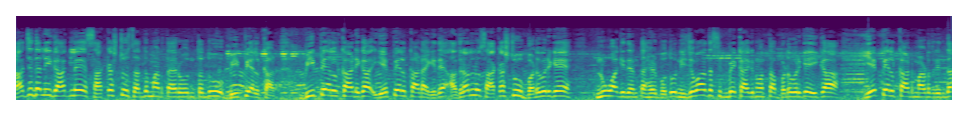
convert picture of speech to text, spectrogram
ರಾಜ್ಯದಲ್ಲಿ ಈಗಾಗಲೇ ಸಾಕಷ್ಟು ಸದ್ದು ಮಾಡ್ತಾ ಇರುವಂಥದ್ದು B P L card B P L card ಈಗ ಎ ಪಿ ಎಲ್ ಕಾರ್ಡ್ ಆಗಿದೆ. ಅದರಲ್ಲೂ ಸಾಕಷ್ಟು ಬಡವರಿಗೆ ನೋವಾಗಿದೆ ಅಂತ ಹೇಳ್ಬೋದು. ನಿಜವಾದ ಸಿಗಬೇಕಾಗಿರುವಂಥ ಬಡವರಿಗೆ ಈಗ ಎ ಪಿ ಎಲ್ ಕಾರ್ಡ್ ಮಾಡೋದ್ರಿಂದ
